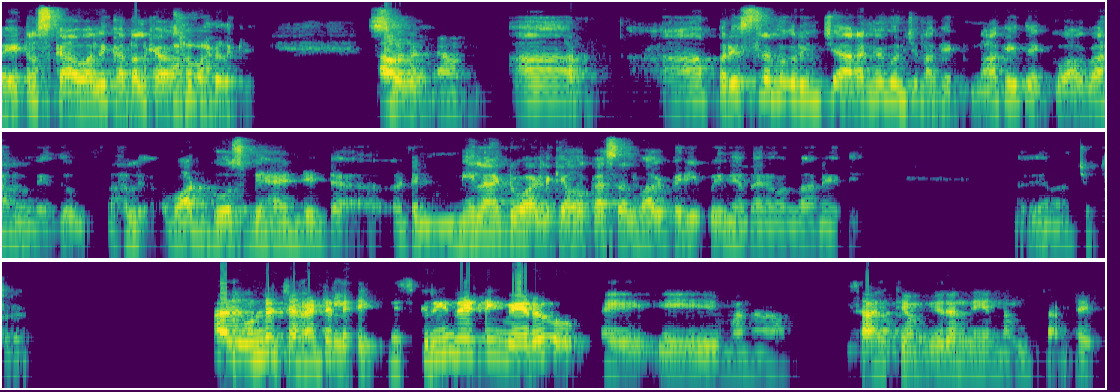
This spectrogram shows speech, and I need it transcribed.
రైటర్స్ కావాలి కథలు కావాలి వాళ్ళకి. సో ఆ పరిశ్రమ గురించి ఆ రంగం గురించి నాకు నాకైతే ఎక్కువ అవగాహన లేదు. అసలు వాట్ గోస్ బిహైండ్ ఇట్ అంటే మీలాంటి వాళ్ళకి అవకాశాలు బాగా పెరిగిపోయినాయి దానివల్ల అనేది? చెప్తారా? అది ఉండొచ్చు అంటే లైక్ స్క్రీన్ రైటింగ్ వేరు ఈ మన సాహిత్యం వేరని నేను నమ్ముతా. అంటే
